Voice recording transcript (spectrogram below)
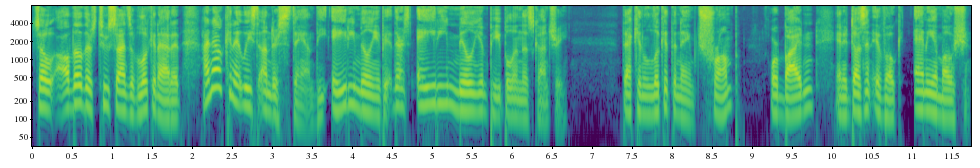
So, although there's two sides of looking at it, I now can at least understand the 80 million people. There's 80 million people in this country that can look at the name Trump or Biden and it doesn't evoke any emotion.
